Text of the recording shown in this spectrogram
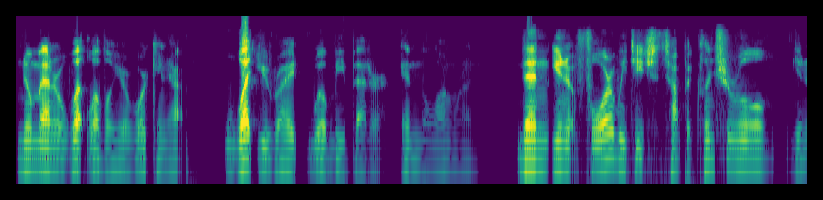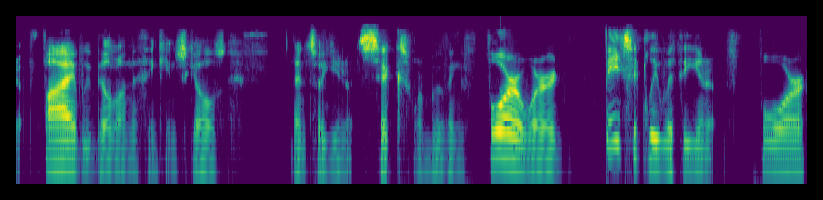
no matter what level you're working at, what you write will be better in the long run. Then unit four, we teach the topic clincher rule. Unit five, we build on the thinking skills. And so unit six, we're moving forward basically with the unit four,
